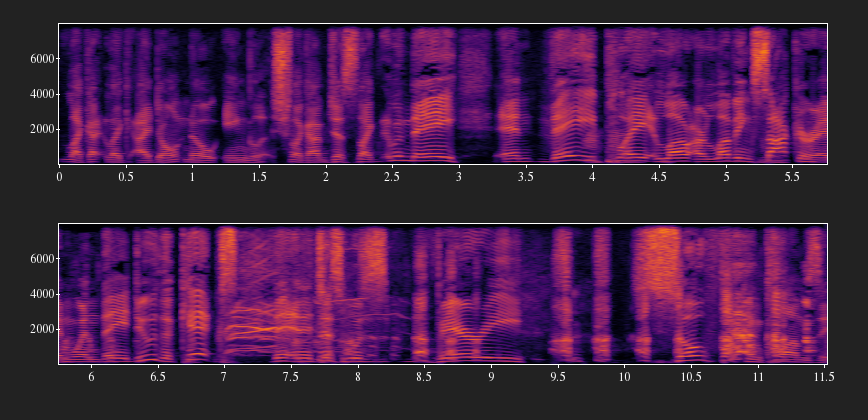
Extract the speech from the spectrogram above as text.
Like I like I don't know English. Like I'm just like when they and they play lo- are loving soccer, and when they do the kicks, they, and it just was very so fucking clumsy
